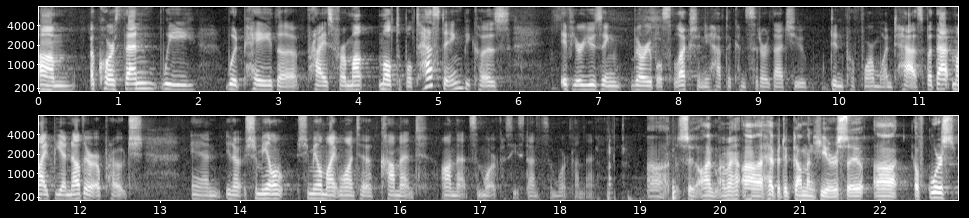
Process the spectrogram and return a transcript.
Um, of course, then we would pay the price for mu multiple testing because if you're using variable selection, you have to consider that you didn't perform one test. But that might be another approach. And, you know, Shamil, Shamil might want to comment on that some more, because he's done some work on that. Uh, So I'm, I'm uh, happy to comment here. So, uh, of course,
